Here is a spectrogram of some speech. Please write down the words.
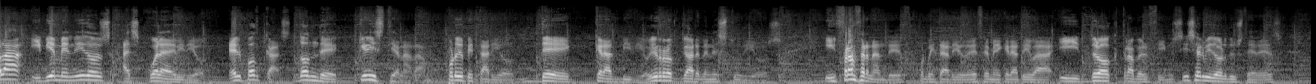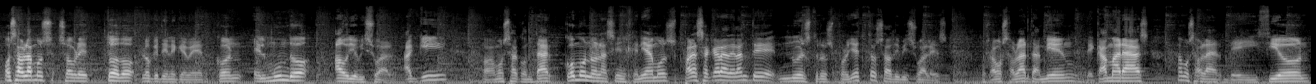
Hola y bienvenidos a Escuela de Vídeo, el podcast donde Cristian Adam, propietario de Crat Video y Rock Garden Studios, y Fran Fernández, propietario de FM Creativa y Drog Travel Films y servidor de ustedes, os hablamos sobre todo lo que tiene que ver con el mundo audiovisual. Aquí os vamos a contar cómo nos las ingeniamos para sacar adelante nuestros proyectos audiovisuales. Os vamos a hablar también de cámaras, vamos a hablar de edición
